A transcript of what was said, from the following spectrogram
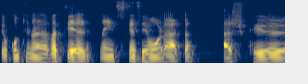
eu continuar a bater na insistência em Morata, acho que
